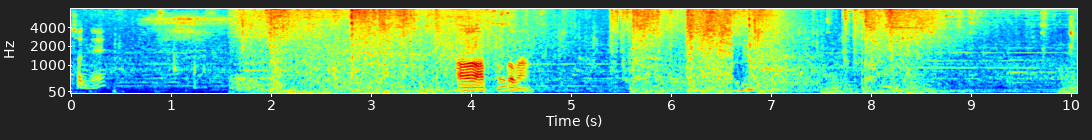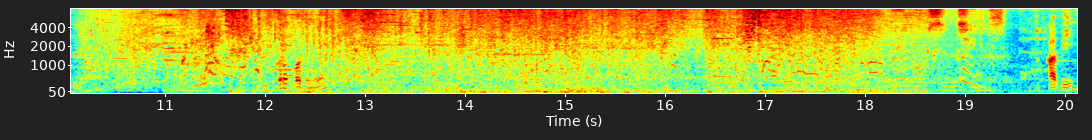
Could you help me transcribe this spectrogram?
잘못 쳤네. 아 아픈 거 봐. 끌었거든요. 아비.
